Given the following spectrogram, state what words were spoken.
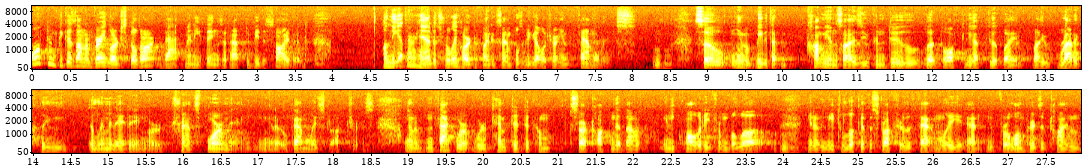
Often because on a very large scale, there aren't that many things that have to be decided. On the other hand, it's really hard to find examples of egalitarian families. Mm-hmm. So, you know, maybe that commune size you can do, but mm-hmm. often you have to do it by, by radically eliminating or transforming, you know, family structures. You know, in fact, we're, we're tempted to come, start talking about inequality from below. Mm-hmm. You know, you need to look at the structure of the family, and for long periods of time,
